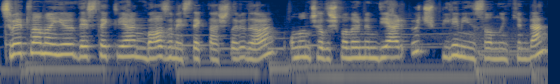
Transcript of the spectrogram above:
Svetlana'yı destekleyen bazı meslektaşları da onun çalışmalarının diğer üç bilim insanınınkinden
